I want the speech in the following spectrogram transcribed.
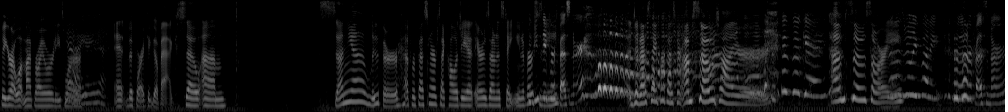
figure out what my priorities were Yeah, yeah, yeah, yeah. and, before I could go back. So, um, Suniya Luthar, a professor of psychology at Arizona State Did University. you say professor? Did I say professor? I'm so tired. it's okay. I'm so sorry. That was really funny. The professor.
